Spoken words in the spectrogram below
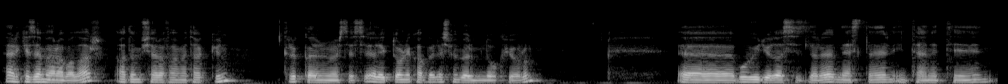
Herkese merhabalar. Adım Şeref Ahmet Akgün. Kırıkkale Üniversitesi Elektronik Haberleşme bölümünde okuyorum. Ee, bu videoda sizlere nesnelerin internetinin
